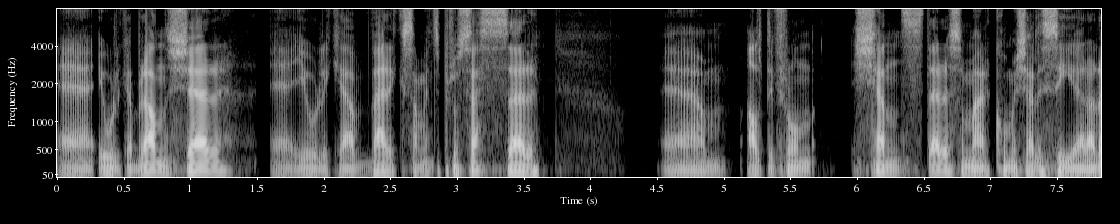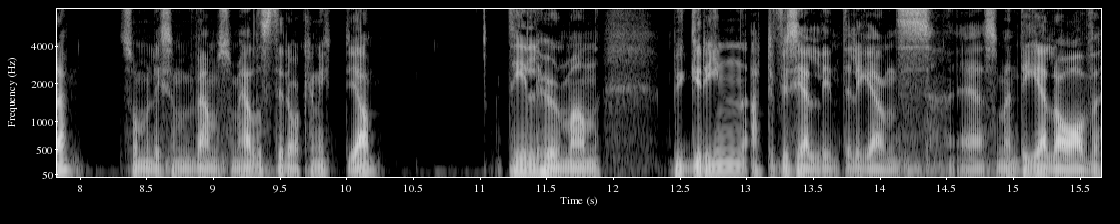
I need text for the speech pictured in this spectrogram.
eh, i olika branscher, eh, i olika verksamhetsprocesser, eh, alltifrån tjänster som är kommersialiserade som liksom vem som helst idag kan nyttja till hur man bygger in artificiell intelligens eh, som en del av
